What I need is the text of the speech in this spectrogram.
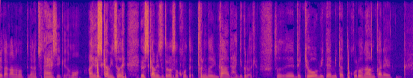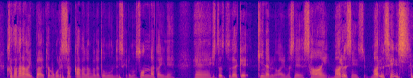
ってたかな乗ってなんかちょっと怪しいけども、あ、吉川水をね、吉川水とかそう、こうトレンドにガーンって入ってくるわけよ。それで今日見てみたところ、なんかね、カタカナがいっぱいある。多分これサッカーかなんかだと思うんですけども、その中にね、えー、一つだけ気になるのがありますね。3位、丸選手。丸選手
